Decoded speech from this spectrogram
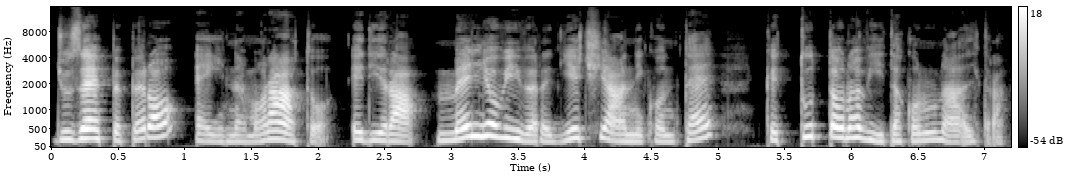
Giuseppe però è innamorato e dirà meglio vivere dieci anni con te che tutta una vita con un'altra.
